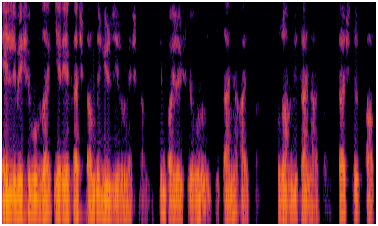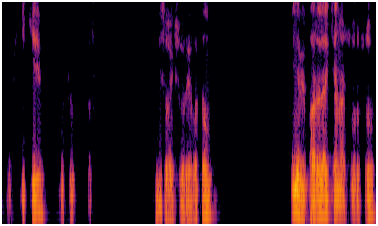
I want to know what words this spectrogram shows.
55'i burada. Geriye kaç kaldı? 125 kaldı. Kim paylaşıyor bunu? 2 tane alfa. O zaman bir tane alfamız kaçtır? 62 buçuktur. Bir sonraki soruya bakalım. Yine bir paralel kenar sorusu.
